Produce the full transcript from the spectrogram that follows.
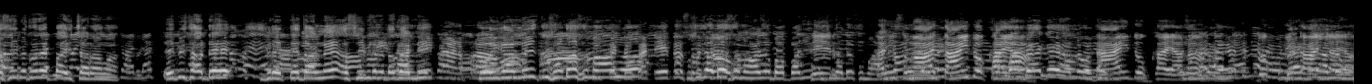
ਅਸੀਂ ਵੀ ਦੇ ਭਾਈਚਾਰਾ ਵਾਂ। ਇਹ ਵੀ ਸਾਡੇ ਗਰੇਟੇ ਦਲ ਨੇ ਅਸੀਂ ਵੀ ਗਰੇਟਾ ਦਲ ਨਹੀਂ। ਕੋਈ ਗੱਲ ਨਹੀਂ ਤੁਸੀਂ ਸਾਡਾ ਸਮਾਜ ਹੋ। ਤੁਸੀਂ ਸਾਡਾ ਸਮਾਜ ਹੋ ਬਾਬਾ ਜੀ ਤੁਸੀਂ ਸਾਡੇ ਸਮਾਜ ਅਸੀਂ ਹੋ। ਸਮਾਜ ਤਾਂ ਹੀ ਦੁੱਖ ਆਇਆ। ਬਹਿ ਕੇ ਹੱਲ ਹੋ ਜਾਊ। ਤਾਂ ਹੀ ਦੁੱਖ ਆਇਆ ਨਾ। ਦੁੱਖ ਵੀ ਤਾਂ ਹੀ ਆਇਆ।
